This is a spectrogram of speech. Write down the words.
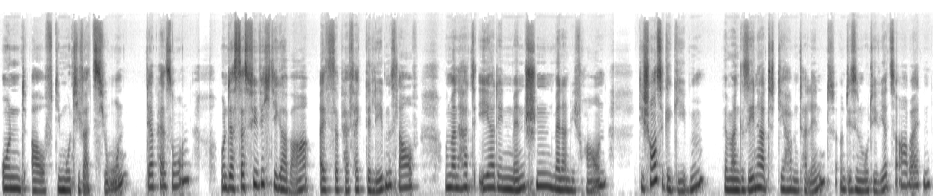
und auf die Motivation der Person und dass das viel wichtiger war als der perfekte Lebenslauf. Und man hat eher den Menschen, Männern wie Frauen, die Chance gegeben, wenn man gesehen hat, die haben Talent und die sind motiviert zu arbeiten.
